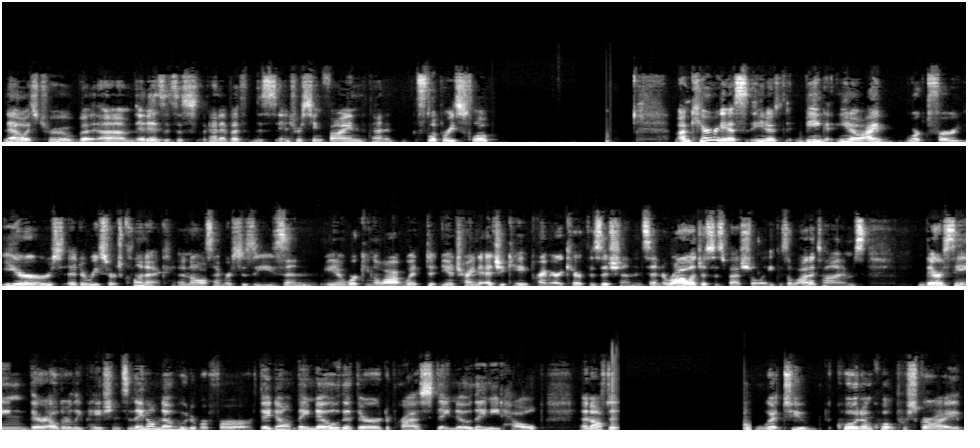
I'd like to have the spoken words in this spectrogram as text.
No, it's true, but um, it is. It's this kind of a this interesting, fine, kind of slippery slope I'm curious, you know, being, you know, I worked for years at a research clinic in Alzheimer's disease and, you know, working a lot with, you know, trying to educate primary care physicians and neurologists, especially, because a lot of times they're seeing their elderly patients and they don't know who to refer. They don't, they know that they're depressed, they know they need help, and often what to quote unquote prescribe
